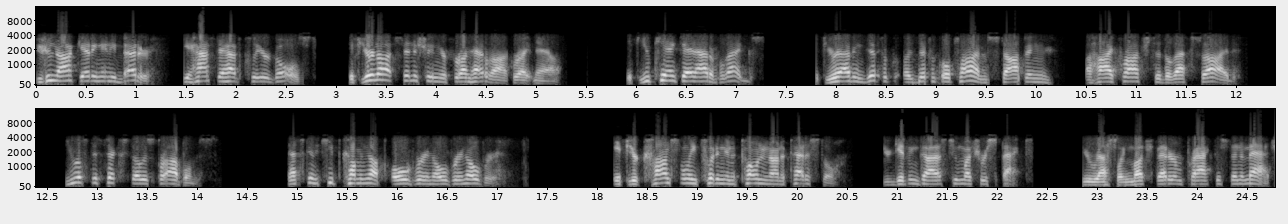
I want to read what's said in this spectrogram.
you're not getting any better. You have to have clear goals. If you're not finishing your front headlock right now, if you can't get out of legs, if you're having a difficult time stopping a high crotch to the left side, you have to fix those problems. That's going to keep coming up over and over and over. If you're constantly putting an opponent on a pedestal, you're giving guys too much respect. You're wrestling much better in practice than a match.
